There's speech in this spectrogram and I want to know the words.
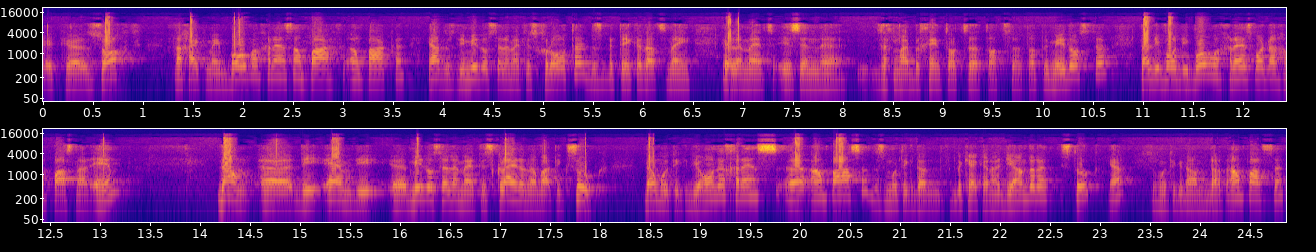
ik zocht. Dan ga ik mijn bovengrens aanpakken. Ja, dus die middelste element is groter. Dus betekent dat mijn element is in, zeg maar, begint tot, tot, tot de middelste. Dan die, die bovengrens wordt dan gepast naar m. Dan die m, die middelste element is kleiner dan wat ik zoek. Dan moet ik die ondergrens aanpassen. Dus moet ik dan bekijken naar die andere stuk. Ja? Dus moet ik dan dat aanpassen.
